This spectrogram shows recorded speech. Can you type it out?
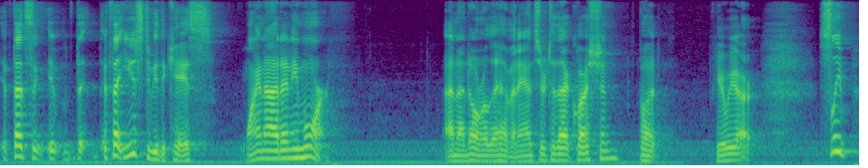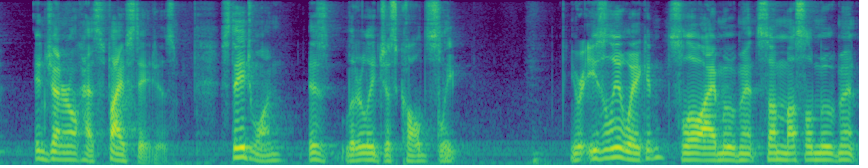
if that's if, if that used to be the case, why not anymore? And I don't really have an answer to that question, but here we are. Sleep, in general, has five stages. Stage one is literally just called sleep. You are easily awakened, slow eye movement, some muscle movement.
